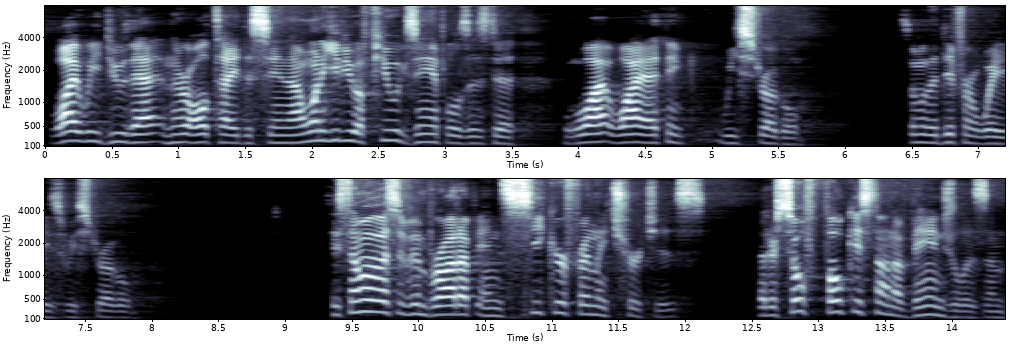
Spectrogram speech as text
why we do that, and they're all tied to sin. I want to give you a few examples as to why, why I think we struggle, some of the different ways we struggle. See, some of us have been brought up in seeker friendly churches that are so focused on evangelism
